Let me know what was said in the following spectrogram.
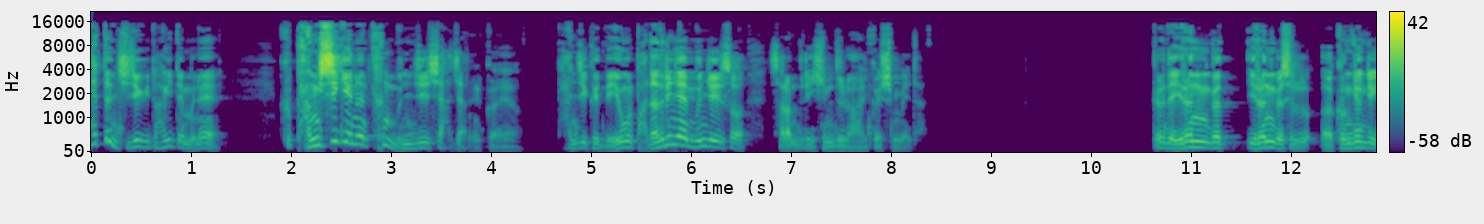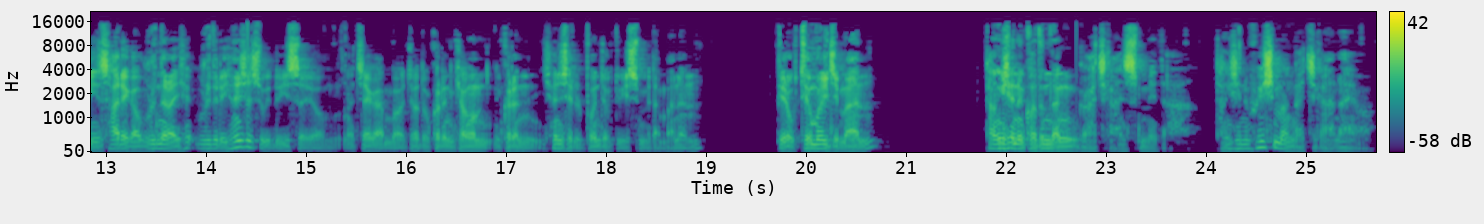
했던 지적이기도 하기 때문에 그 방식에는 큰 문제시 하지 않을 거예요. 단지 그 내용을 받아들이냐의 문제에서 사람들이 힘들어할 것입니다. 그런데 이런 것, 이런 것을, 어, 긍정적인 사례가 우리나라, 우리들의 현실 속에도 있어요. 제가 뭐, 저도 그런 경험, 그런 현실을 본 적도 있습니다만은, 비록 드물지만, 당신은 거듭난 것 같지가 않습니다. 당신은 회심한 것 같지가 않아요.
